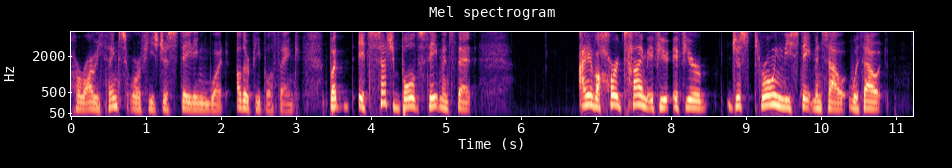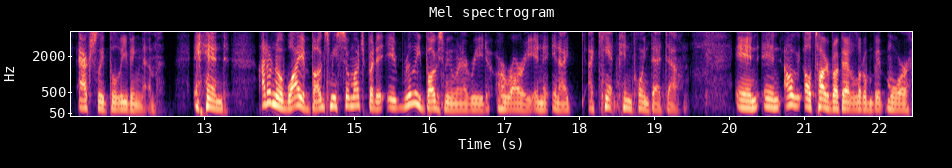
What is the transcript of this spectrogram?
Harari thinks or if he's just stating what other people think. But it's such bold statements that I have a hard time if you if you're just throwing these statements out without actually believing them. And I don't know why it bugs me so much, but it, it really bugs me when I read Harari and, and I, I can't pinpoint that down and and I'll I'll talk about that a little bit more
